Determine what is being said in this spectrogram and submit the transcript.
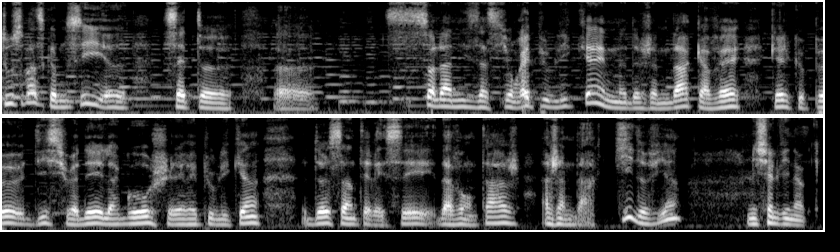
Tout se passe comme si euh, cette euh, euh, solennisation républicaine de Jeanne d'Arc avait quelque peu dissuadé la gauche et les républicains de s'intéresser davantage à Jeanne d'Arc, qui devient Michel Vinocq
